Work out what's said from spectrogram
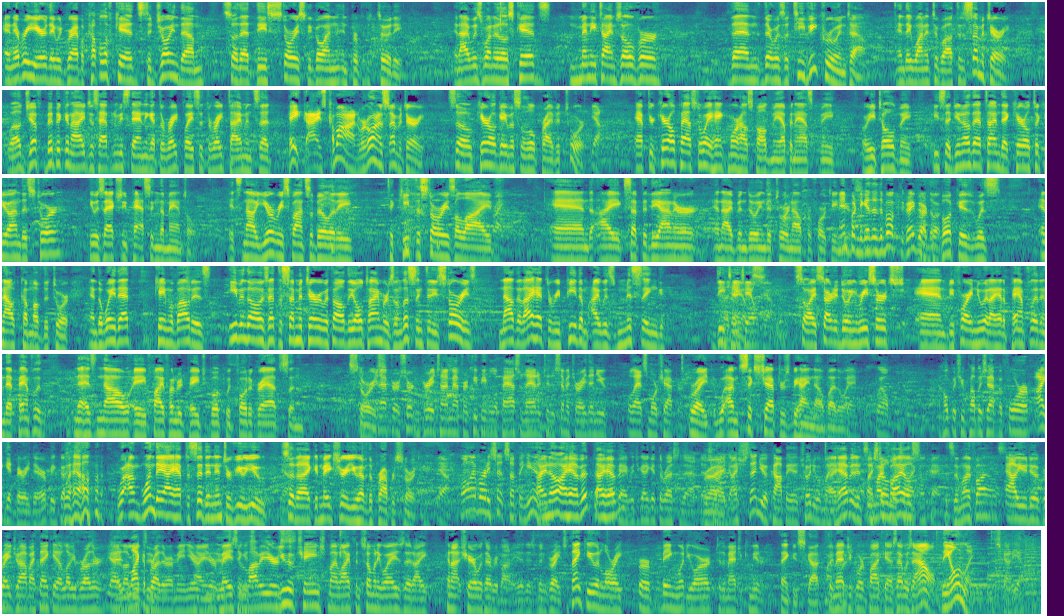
And every year they would grab a couple of kids to join them so that these stories could go on in perpetuity. And I was one of those kids many times over. Then there was a TV crew in town, and they wanted to go out to the cemetery. Well, Jeff Bibick and I just happened to be standing at the right place at the right time and said, Hey guys, come on, we're going to the cemetery. So Carol gave us a little private tour. Yeah. After Carol passed away, Hank Moorehouse called me up and asked me, or he told me, he said, You know that time that Carol took you on this tour? He was actually passing the mantle. It's now your responsibility to keep the stories alive. Right. And I accepted the honor, and I've been doing the tour now for 14 And years. And putting together the book, the Graveyard the book. The book is was an outcome of the tour, and the way that came about is even though I was at the cemetery with all the old timers and listening to these stories, now that I had to repeat them, I was missing details. details, yeah. So I started doing research, and before I knew it, I had a pamphlet, and that pamphlet has now a 500-page book with photographs and stories. And after a certain period of time, after a few people have passed and added to the cemetery, then you will add some more chapters. right. I'm six chapters behind now, by the way. Okay. Well, hope that you publish that before I get buried there because Well, well um, one day I have to sit and interview you so that I can make sure you have the proper story. yeah. Well, I've already sent something in. I know I have it. I have Okay, it. Okay, but you got to get the rest of that. That's Right. right. I send you a copy. I showed you what my I have it. It's my in my files. like. Okay. It's in my files. Al, you do a great job. I thank you. I love you, brother. Yeah, I love like you a brother. I mean, you're, I- you're amazing. a lot of years. You have changed my life in so many ways that I cannot share with everybody. It has been great. So thank you and Lori for being what you are to the magic community. Thank you, Scott. The Magic. Word Podcast. That was Al, the only Scotty Al.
